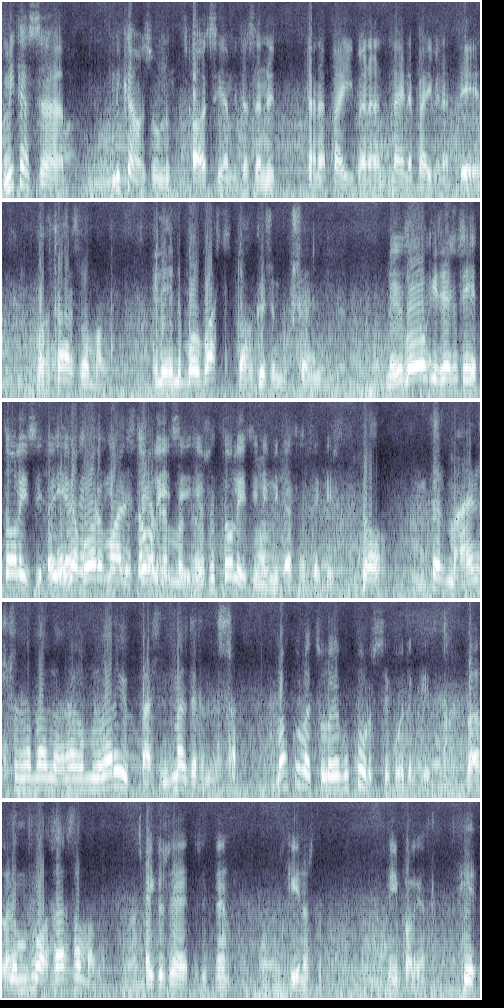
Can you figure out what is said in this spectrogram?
Mitä sä, mikä on sun asia, mitä sä nyt tänä päivänä, näinä päivinä teet? Mä oon sairauslomalla. Eli en voi vastata tuohon kysymykseen. No jos, Loogisesti, jos et olisi, eikä jos formaalisti. Jos et olisi, jos et olisi niin mitä sä tekisit? No, jos mä ennustan, että mä, mä, mä ryyppäisin Mälterinnassa. Mä kuulen, että sulla on joku kurssi kuitenkin päällä. No, mutta mä oon sairauslomalla. Eikö se sitten kiinnosta niin paljon? Si-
